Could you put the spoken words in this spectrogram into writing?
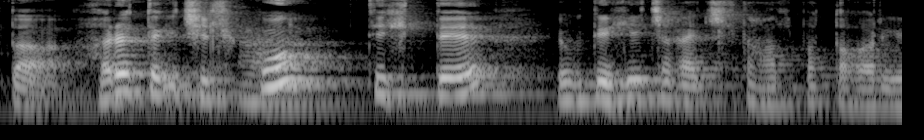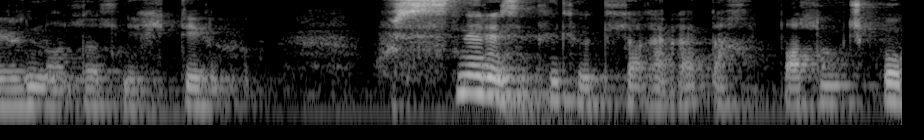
одоо 20 гэж хэлэхгүй тэгтээ юу гэдэг хийж байгаа ажилтай холбоотойгоор ер нь бол нэг тийм хүсснээрээ сэтгэл хөдлөлөө гаргаад авах боломжгүй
